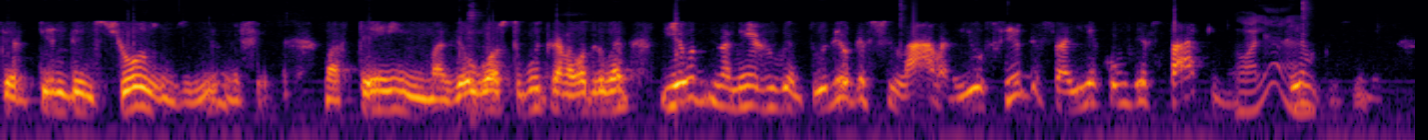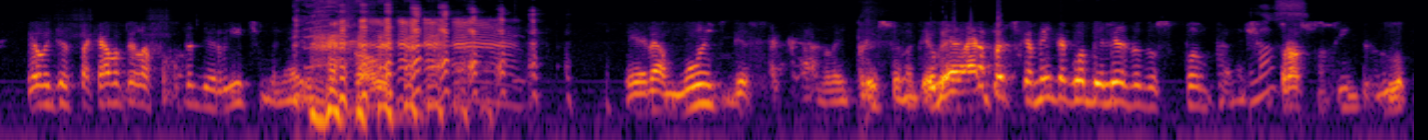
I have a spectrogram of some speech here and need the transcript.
ser tendencioso, né? Mas tem, mas eu gosto muito do Carnaval do Uruguai. E eu, na minha juventude, eu desfilava, né? E eu sempre saía como destaque, né? Olha. Sempre, assim, né? Eu me destacava pela falta de ritmo, né? Era muito destacado, é impressionante. Eu era praticamente a Globeleza dos Pampas, né? Nossa. Troço assim, louco.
